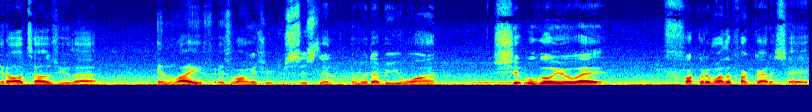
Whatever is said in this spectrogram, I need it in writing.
It all tells you that in life, as long as you're persistent in whatever you want, shit will go your way. Fuck what a motherfucker gotta say.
